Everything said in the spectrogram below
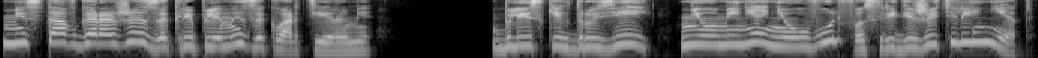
Места в гараже закреплены за квартирами. Близких друзей ни у меня, ни у Вульфа среди жителей нет.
